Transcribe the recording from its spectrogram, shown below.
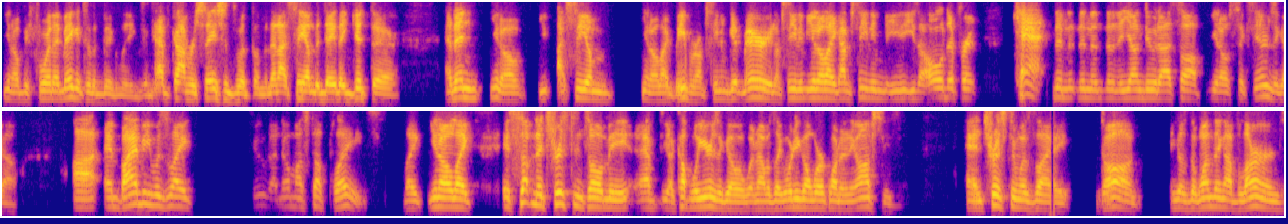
you know, before they make it to the big leagues and have conversations with them. And then I see them the day they get there. And then, you know, I see them, you know, like Bieber. I've seen him get married. I've seen him, you know, like I've seen him. He's a whole different cat than, than, than the young dude I saw, you know, six years ago. Uh, and Bibee was like, dude, I know my stuff plays. Like, you know, like it's something that Triston told me after a couple years ago when I was like, what are you going to work on in the offseason? And Triston was like, dog, he goes, the one thing I've learned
